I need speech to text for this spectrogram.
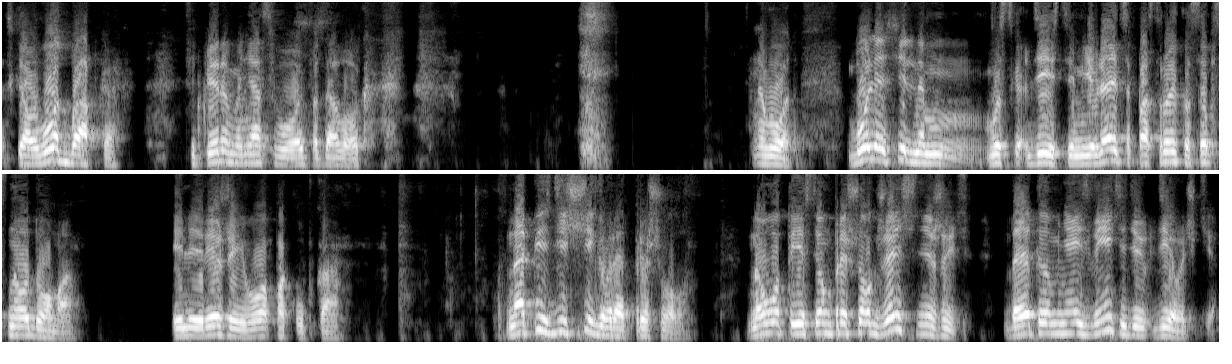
И сказал, вот бабка, Теперь у меня свой потолок. Вот. Более сильным действием является постройка собственного дома или реже его покупка. На пиздищи, говорят, пришел. Но вот если он пришел к женщине жить, до этого меня, извините, девочки,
